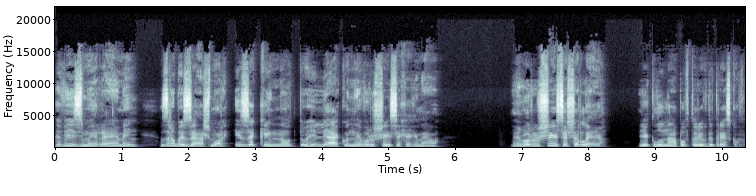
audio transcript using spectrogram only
візьми ремінь, зроби зашморг і закинь на оту гіляку, не ворушися, Хагнау. Не ворушися, Шарлею. як луна повторив Детресков.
